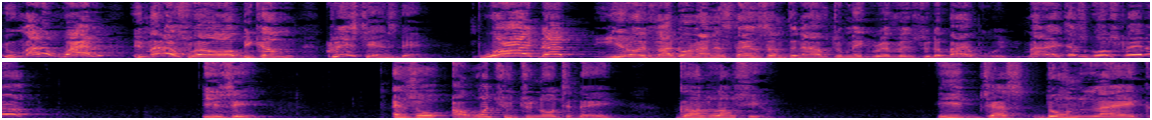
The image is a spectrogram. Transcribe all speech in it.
You might why you might as well all become Christians then. Why that? You know, if I don't understand something, I have to make reference to the Bible. Might I just go straight up? You see. And so I want you to know today, God loves you. He just don't like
